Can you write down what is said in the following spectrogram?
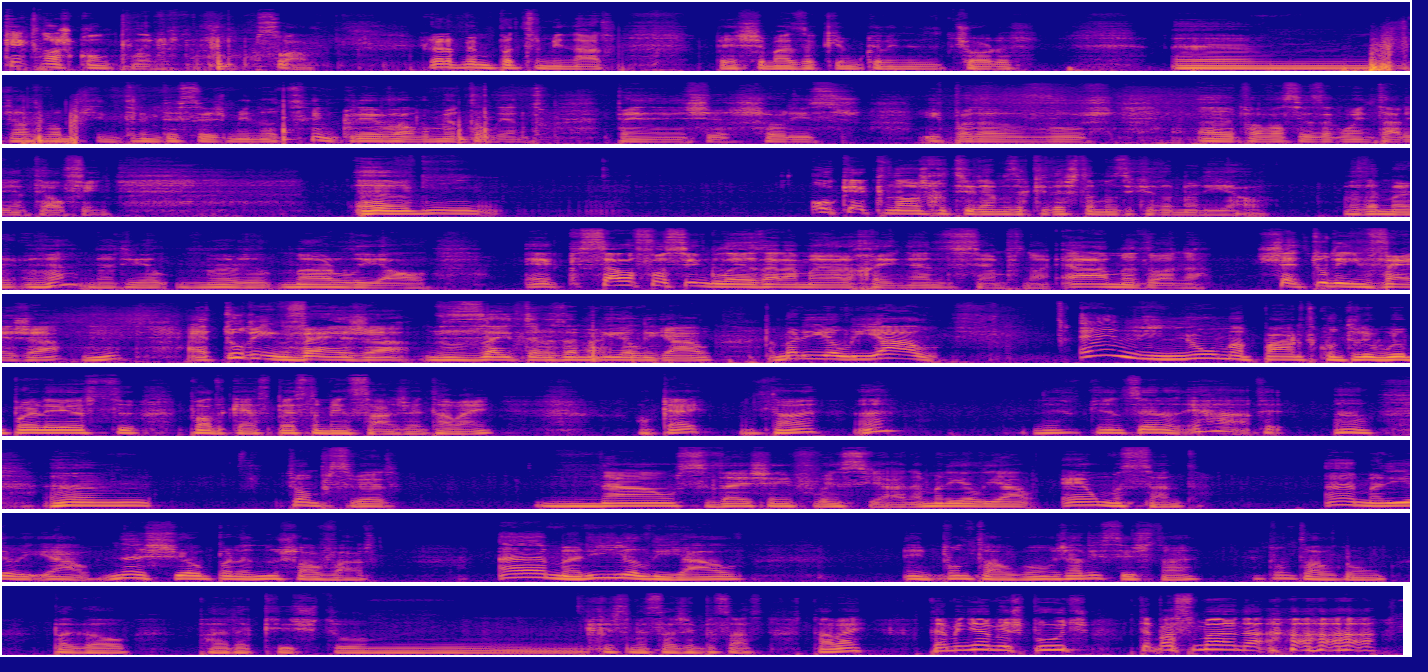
Que é que nós concluímos, pessoal? Agora mesmo para terminar, para encher mais aqui um bocadinho de choras. Hum, já vamos em 36 minutos. Incrível o meu talento para encher chouriços e para vos uh, para vocês aguentarem até ao fim. Hum, o que é que nós retiramos aqui desta música da Marial? Da Mar, uh, Maria, Mar, Marlial? É que se ela fosse inglesa era a maior rainha de sempre, não é? É a Madonna. Isto é tudo inveja. Hum? É tudo inveja dos haters da Maria Leal. A Maria Leal em nenhuma parte contribuiu para este podcast, para esta mensagem, está bem? Ok? Então? Hã? 500 euros. Ah, um, estão a perceber? Não se deixem influenciar. A Maria Leal é uma santa. A Maria Leal nasceu para nos salvar. A Maria Leal, em ponto algum, já disse isto, não é? Em ponto algum, pagou para que isto. Hum, que esta mensagem passasse. Está bem? Até amanhã, meus putos. Até para a semana.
